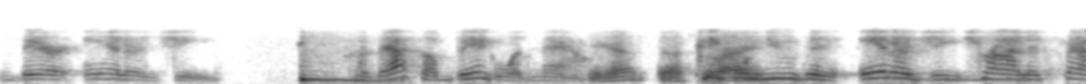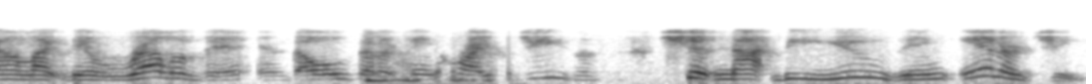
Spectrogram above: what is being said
their energy. Because that's a big one now. Yeah, that's People right. using energy trying to sound like they're relevant, and those that are in Christ Jesus should not be using energy.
